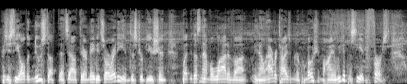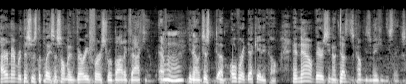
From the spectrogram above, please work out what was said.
because you see all the new stuff that's out there. Maybe it's already in distribution, but it doesn't have a lot of uh, you know advertisement or promotion behind it. We get to see it first. I remember this was the place I saw my very first robotic vacuum ever. You know, just um, over a decade ago, and now there's you know dozens of companies making these things.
